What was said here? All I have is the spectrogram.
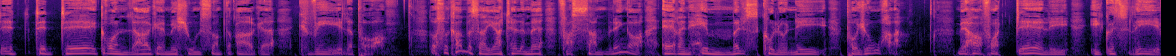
Det er det, det grunnlaget misjonsoppdraget hviler på. Og så kan vi si at til og med forsamlinga er en himmelsk koloni på jorda. Vi har fått del i, i Guds liv.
